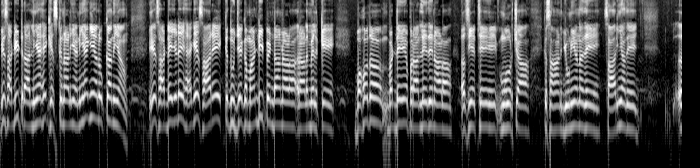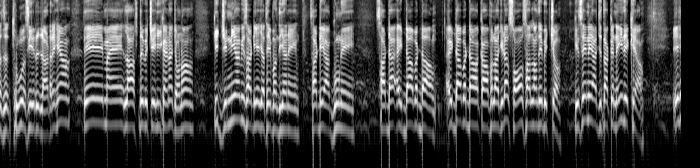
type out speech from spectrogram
ਵੀ ਸਾਡੀ ਟਰਾਲੀਆਂ ਇਹ ਖਿਸਕਣ ਵਾਲੀਆਂ ਨਹੀਂ ਹੈਗੀਆਂ ਲੋਕਾਂ ਦੀਆਂ। ਇਹ ਸਾਡੇ ਜਿਹੜੇ ਹੈਗੇ ਸਾਰੇ ਇੱਕ ਦੂਜੇ ਗਵਾਂਢੀ ਪਿੰਡਾਂ ਨਾਲ ਰਲ ਮਿਲ ਕੇ ਬਹੁਤ ਵੱਡੇ ਉਪਰਾਲੇ ਦੇ ਨਾਲ ਅਸੀਂ ਇੱਥੇ ਮੋਰਚਾ, ਕਿਸਾਨ ਯੂਨੀਅਨਾਂ ਦੇ, ਸਾਰੀਆਂ ਦੇ ਥਰੂ ਅਸੀਂ ਲੜ ਰਹੇ ਹਾਂ ਤੇ ਮੈਂ ਲਾਸਟ ਦੇ ਵਿੱਚ ਇਹੀ ਕਹਿਣਾ ਚਾਹਣਾ ਕਿ ਜਿੰਨੀਆਂ ਵੀ ਸਾਡੀਆਂ ਜਥੇਬੰਦੀਆਂ ਨੇ, ਸਾਡੇ ਆਗੂ ਨੇ, ਸਾਡਾ ਐਡਾ ਵੱਡਾ ਐਡਾ ਵੱਡਾ ਕਾਫਲਾ ਜਿਹੜਾ 100 ਸਾਲਾਂ ਦੇ ਵਿੱਚ ਕਿਸੇ ਨੇ ਅੱਜ ਤੱਕ ਨਹੀਂ ਦੇਖਿਆ, ਇਹ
